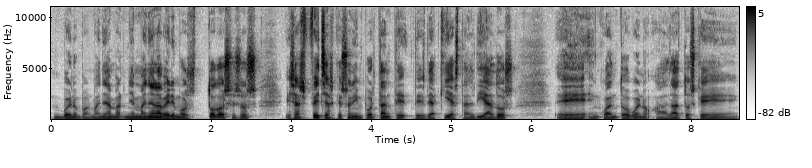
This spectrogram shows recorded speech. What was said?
bueno, pues mañana, mañana veremos todas esas fechas que son importantes desde aquí hasta el día 2, eh, en cuanto bueno, a datos que,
